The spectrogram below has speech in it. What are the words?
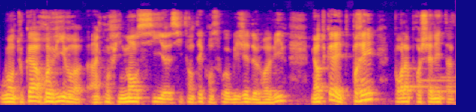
ou en tout cas revivre un confinement si, si tant est qu'on soit obligé de le revivre, mais en tout cas être prêt pour la prochaine étape.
